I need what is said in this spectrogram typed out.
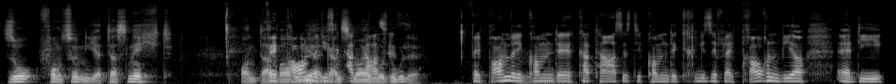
so funktioniert das nicht. Und da brauchen wir ganz neue Module. Vielleicht brauchen wir die kommende Katharsis, die kommende Krise. Vielleicht brauchen wir äh, die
